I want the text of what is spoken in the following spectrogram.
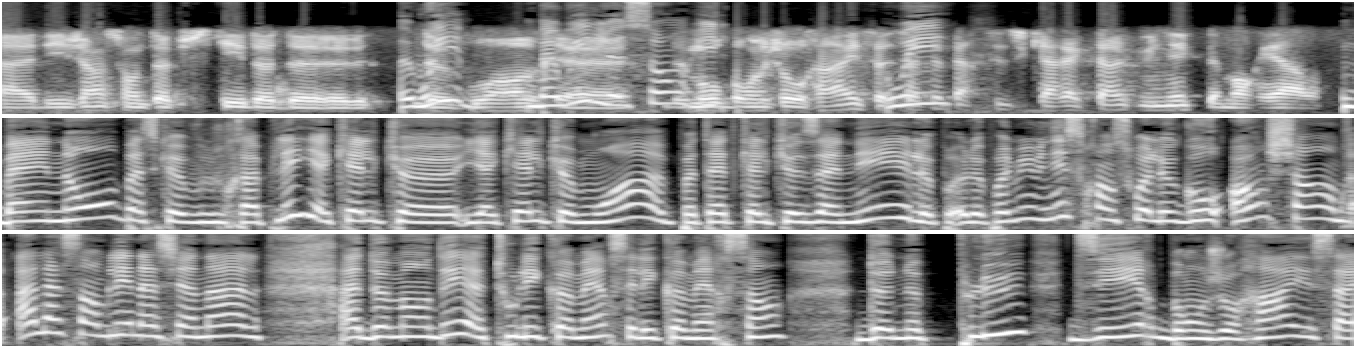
euh, des gens sont offusqués de, de, oui, de voir ben oui, le, euh, son, mot bonjour Ça, fait partie du caractère unique de Montréal. Ben non, parce que vous vous rappelez, il y a quelques, il y a quelques mois, peut-être quelques années, le, premier ministre François Legault, en chambre, à l'Assemblée nationale, a demandé à tous les commerces et les commerçants de ne plus dire bonjour hi. Ça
